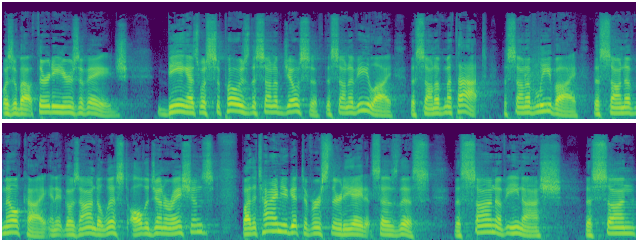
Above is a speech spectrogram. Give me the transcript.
was about 30 years of age being as was supposed the son of Joseph, the son of Eli, the son of Matthat, the son of Levi, the son of Melchi. And it goes on to list all the generations. By the time you get to verse 38, it says this the son of Enosh, the son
